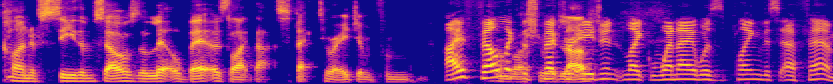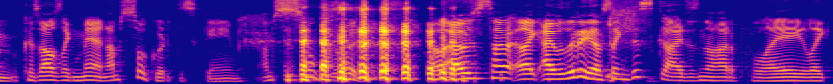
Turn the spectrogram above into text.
kind of see themselves a little bit as like that Spectre agent from. I felt from like Russia the Spectre agent like when I was playing this FM because I was like, man, I'm so good at this game. I'm so good. I, I, was just like, I literally I was like, this guy doesn't know how to play. Like,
